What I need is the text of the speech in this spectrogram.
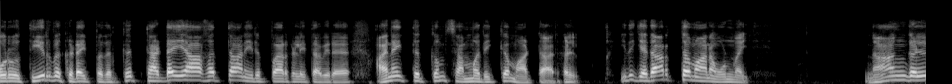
ஒரு தீர்வு கிடைப்பதற்கு தடையாகத்தான் இருப்பார்களே தவிர அனைத்துக்கும் சம்மதிக்க மாட்டார்கள். இது யதார்த்தமான உண்மை. நாங்கள்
